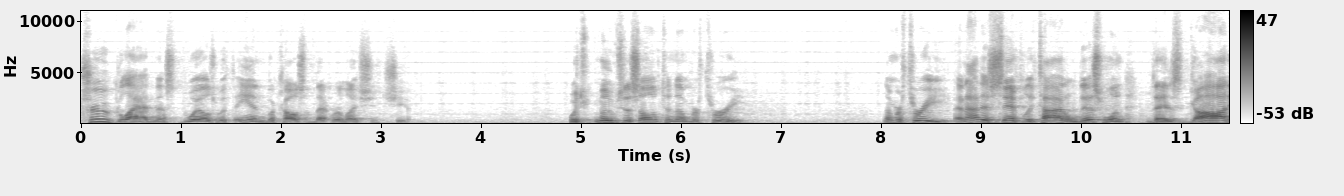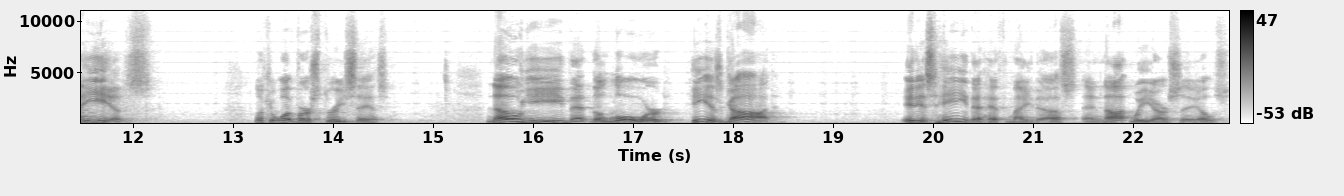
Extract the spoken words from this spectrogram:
true gladness dwells within because of that relationship. Which moves us on to number three. Number three, and I just simply titled this one as God is. Look at what verse 3 says. Know ye that the Lord, He is God. It is He that hath made us, and not we ourselves.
